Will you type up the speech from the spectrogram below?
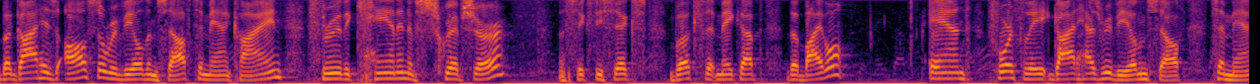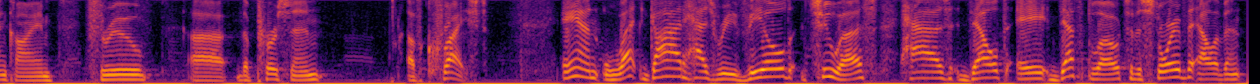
But God has also revealed himself to mankind through the canon of Scripture, the 66 books that make up the Bible. And fourthly, God has revealed himself to mankind through uh, the person of Christ. And what God has revealed to us has dealt a death blow to the story of the elephant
